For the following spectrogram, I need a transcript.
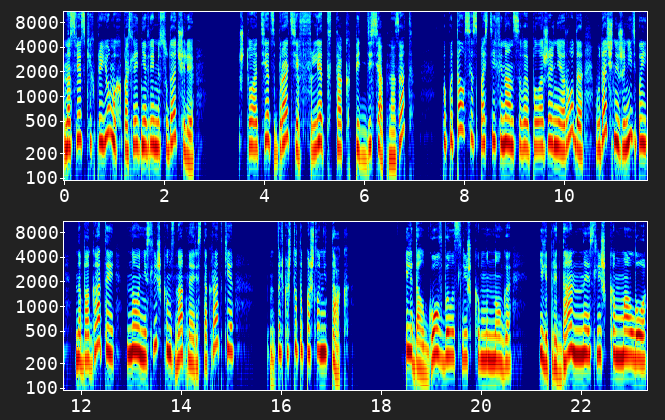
На светских приемах последнее время судачили — что отец братьев лет так пятьдесят назад попытался спасти финансовое положение рода удачной женитьбой на богатой, но не слишком знатной аристократке, только что-то пошло не так. Или долгов было слишком много, или приданное слишком мало,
